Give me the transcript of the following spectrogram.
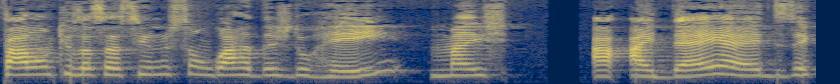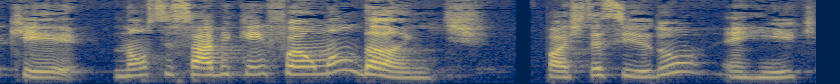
Falam que os assassinos são guardas do rei, mas a, a ideia é dizer que não se sabe quem foi o mandante. Pode ter sido Henrique,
